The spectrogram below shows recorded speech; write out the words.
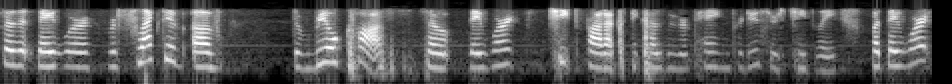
so that they were reflective of the real costs. So they weren't cheap products because we were paying producers cheaply, but they weren't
